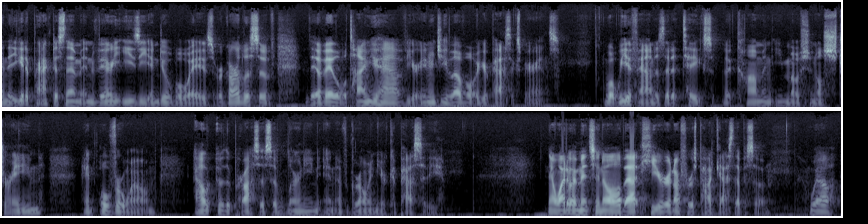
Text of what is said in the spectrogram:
and that you get to practice them in very easy and doable ways, regardless of the available time you have, your energy level, or your past experience. What we have found is that it takes the common emotional strain and overwhelm out of the process of learning and of growing your capacity. Now, why do I mention all that here in our first podcast episode? Well,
